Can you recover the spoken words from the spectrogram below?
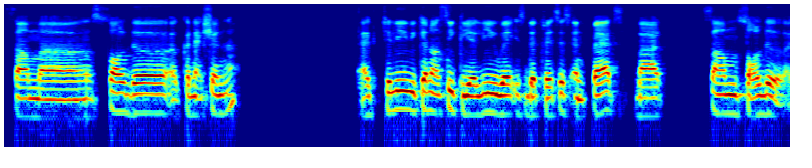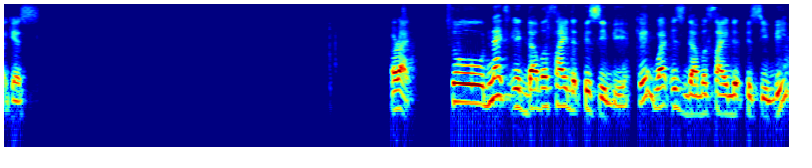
some uh, solder uh, connection uh. actually we cannot see clearly where is the traces and pads but some solder, I guess. All right. So next is double-sided PCB. Okay, what is double-sided PCB?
